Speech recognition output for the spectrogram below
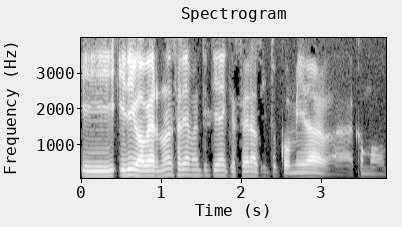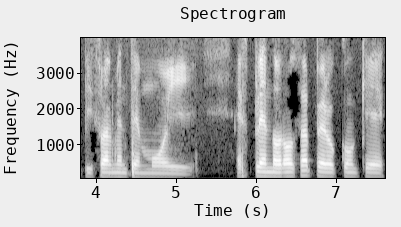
Y, y digo, a ver, no necesariamente tiene que ser así tu comida ah, como visualmente muy esplendorosa, pero con que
